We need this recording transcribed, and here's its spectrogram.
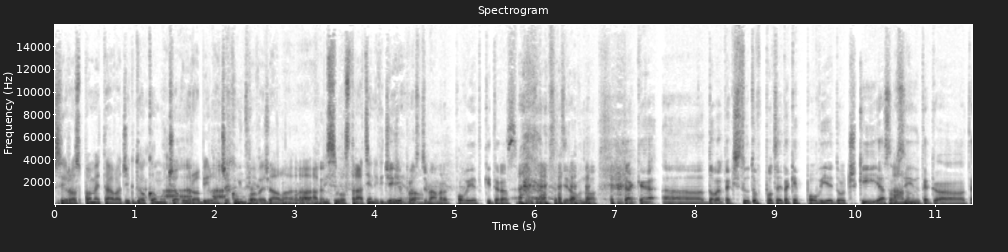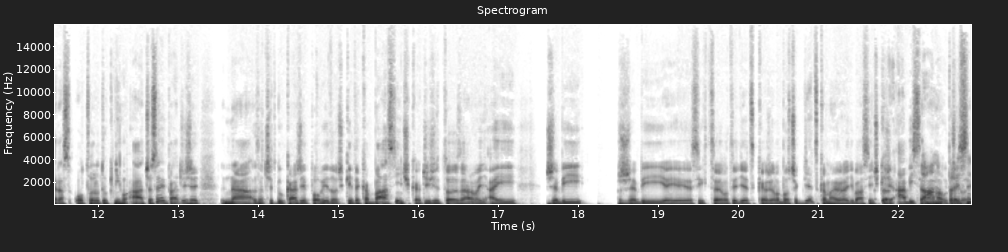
Si rozpamätávať, že kto komu čo A- urobil a čo komu povedal, povedal. aby si bol stratený v Čiže proste no. mám rád poviedky teraz, priznám sa ti rovno. Tak, uh, dobre, tak sú to v podstate také poviedočky, ja som Áno. si ju tak uh, teraz otvoril tú knihu a čo sa mi páči, že na začiatku každej poviedočky je taká básnička, čiže to je zároveň aj, že by že by si chcel tie decka, že, lebo však decka majú radi básničky, že aby sa Áno, naučili. presne.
